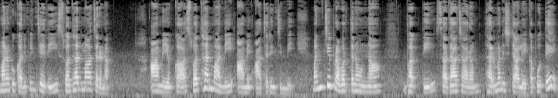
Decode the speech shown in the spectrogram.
మనకు కనిపించేది స్వధర్మాచరణ. ఆమె యొక్క స్వధర్మాన్ని ఆమె ఆచరించింది. మంచి ప్రవర్తన ఉన్న భక్తి సదాచారం ధర్మనిష్ట లేకపోతే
